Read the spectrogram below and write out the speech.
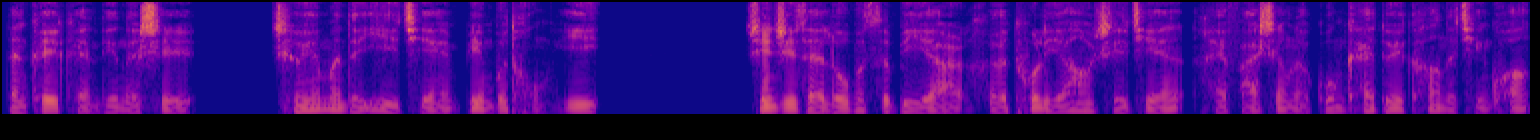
但可以肯定的是，成员们的意见并不统一，甚至在罗伯斯庇尔和托里奥之间还发生了公开对抗的情况。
